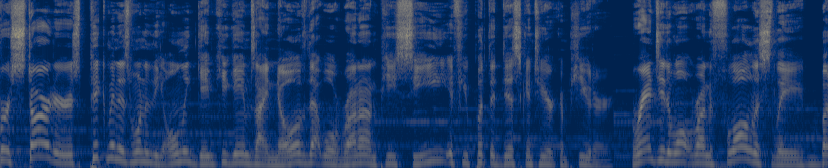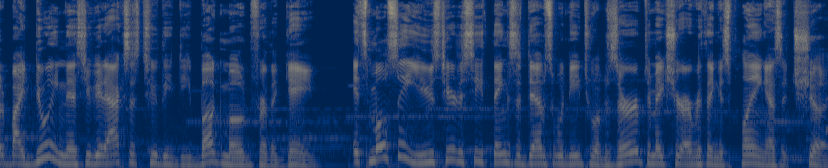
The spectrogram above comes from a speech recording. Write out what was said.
For starters, Pikmin is one of the only GameCube games I know of that will run on PC if you put the disc into your computer. Granted, it won't run flawlessly, but by doing this, you get access to the debug mode for the game. It's mostly used here to see things the devs would need to observe to make sure everything is playing as it should.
